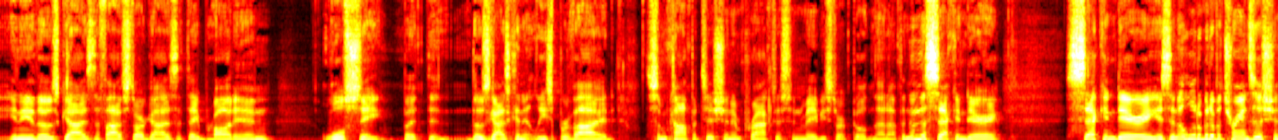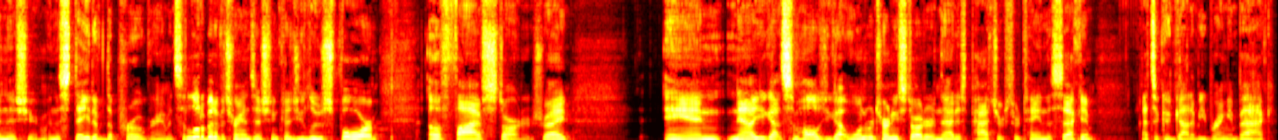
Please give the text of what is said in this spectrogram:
any of those guys, the five star guys that they brought in, we'll see. But the, those guys can at least provide some competition and practice and maybe start building that up. And then the secondary. Secondary is in a little bit of a transition this year in the state of the program. It's a little bit of a transition because you lose four of five starters, right? And now you got some holes. You got one returning starter, and that is Patrick Surtain the second. That's a good guy to be bringing back.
